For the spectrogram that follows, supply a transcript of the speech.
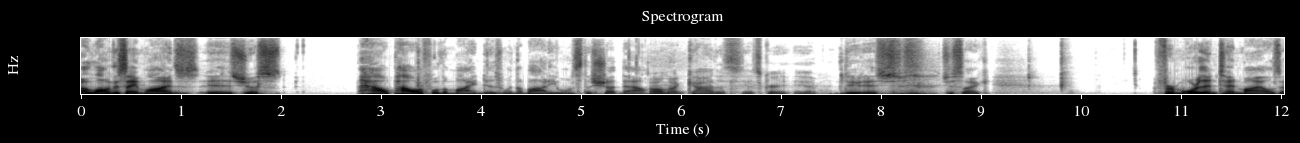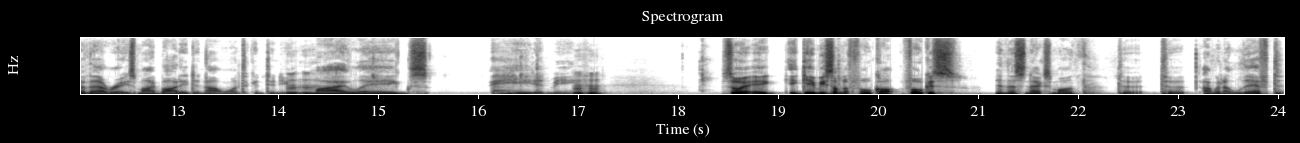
along the same lines is just how powerful the mind is when the body wants to shut down. Oh my God, that's that's great. Yeah. Dude, it's just, like for more than 10 miles of that race, my body did not want to continue. Mm-mm. My legs hated me. Mm-hmm. So it it gave me something to foc- focus in this next month to to I'm to lift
